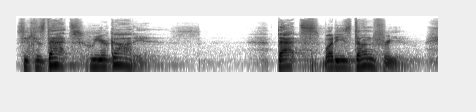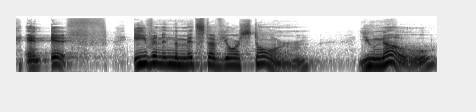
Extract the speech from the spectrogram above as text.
See, because that's who your God is. That's what He's done for you. And if even in the midst of your storm, you know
